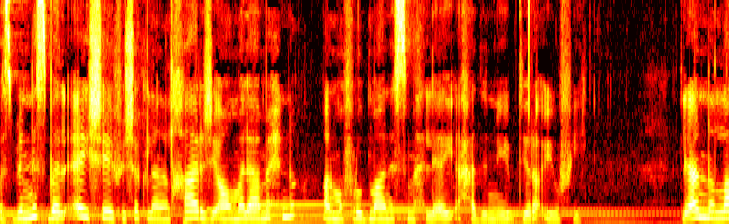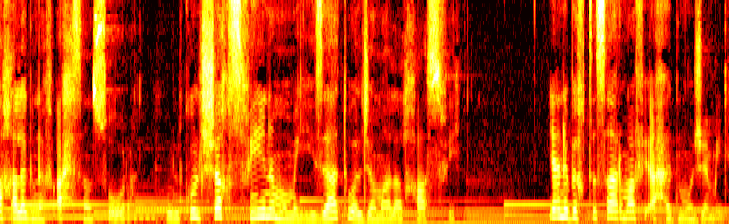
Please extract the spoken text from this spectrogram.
بس بالنسبة لأي شيء في شكلنا الخارجي أو ملامحنا المفروض ما نسمح لأي أحد إنه يبدي رأيه فيه. لأن الله خلقنا في أحسن صورة ولكل شخص فينا مميزاته والجمال الخاص فيه. يعني باختصار ما في أحد مو جميل.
